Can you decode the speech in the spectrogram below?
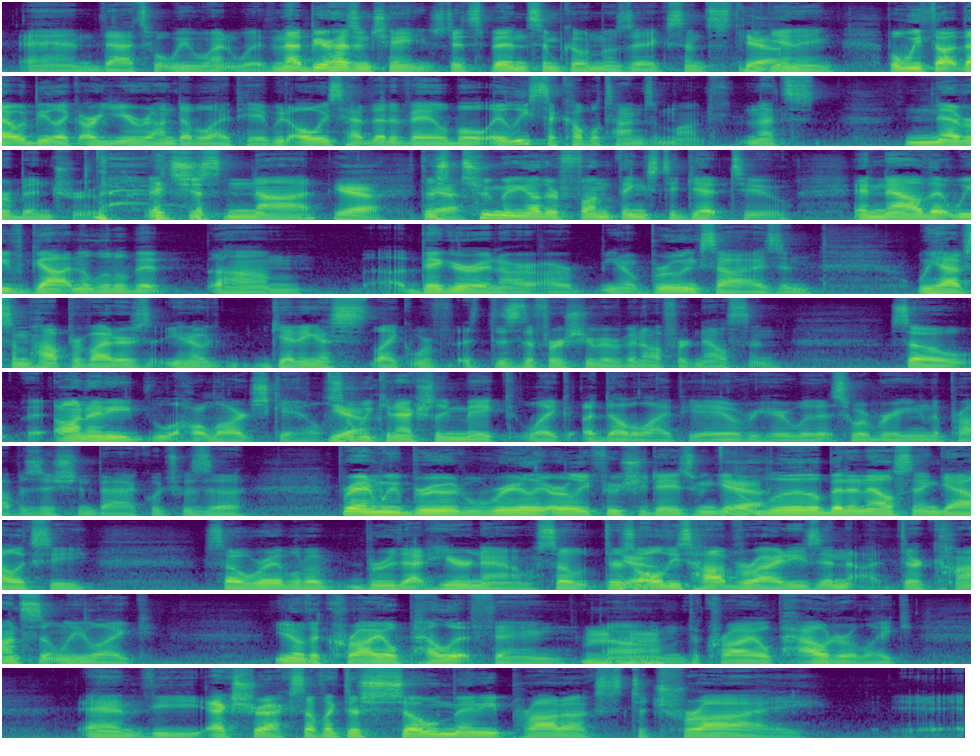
And that's what we went with. And that beer hasn't changed. It's been simcoe and mosaic since the Yeah. beginning. But we thought that would be like our year-round double ipa we'd always have that available at least a couple times a month. And that's never been true. It's just not. Yeah, there's yeah. too many other fun things to get to. And now that we've gotten a little bit um, uh, bigger in our, our you know brewing size and we have some hop providers, you know, getting us like we're this is the first year we've ever been offered Nelson. So on any large scale, so Yeah. we can actually make like a double IPA over here with it. So we're bringing the proposition back, which was a brand we brewed really early Foushee days. We can get Yeah. a little bit of Nelson and Galaxy, so we're able to brew that here now. So there's Yeah. all these hop varieties, and they're constantly like, you know, the cryo pellet thing, Mm-hmm. um, the cryo powder, like, and the extract stuff. Like, there's so many products to try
